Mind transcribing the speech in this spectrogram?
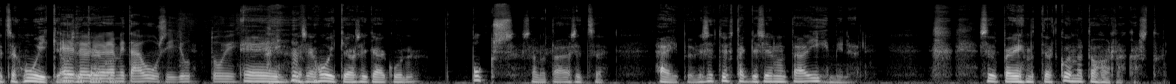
että se huikeus... Ei löydy enää mitään uusia juttuja. Ei, ja se huikeus ikään kuin puks, sanotaan, ja sitten se häipyy. Niin sitten yhtäkkiä siinä on tämä ihminen. Sitten ihmettelee, että kuinka mä tohon rakastuin.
